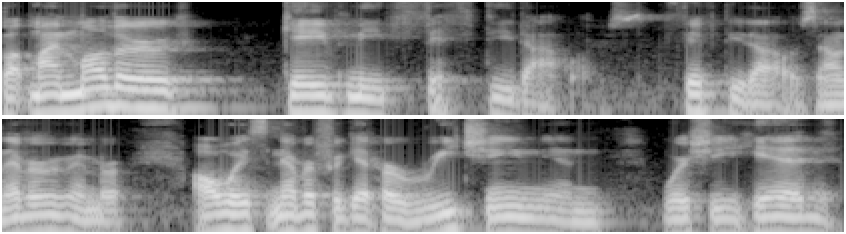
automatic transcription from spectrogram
But my mother gave me fifty dollars. Fifty dollars. I'll never remember. Always never forget her reaching and where she hid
